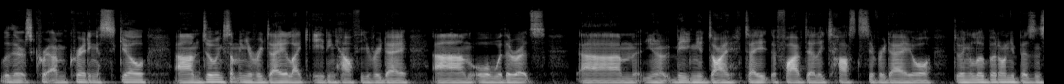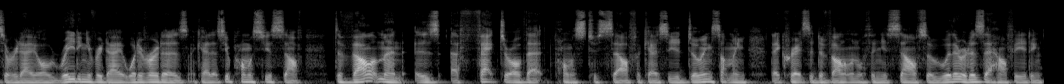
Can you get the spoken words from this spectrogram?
whether it's cre- um, creating a skill, um, doing something every day like eating healthy every day, um, or whether it's um, you know, meeting your di- day, the five daily tasks every day, or doing a little bit on your business every day, or reading every day, whatever it is. Okay, that's your promise to yourself. Development is a factor of that promise to self. Okay, so you're doing something that creates a development within yourself. So whether it is that healthy eating,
